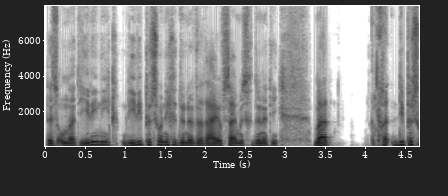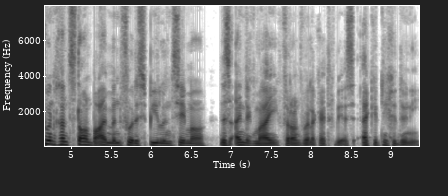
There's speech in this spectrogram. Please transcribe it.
dis omdat hierdie nie hierdie persoon nie gedoen het wat hy of sy moes gedoen het nie. Maar die persoon gaan staan baie min voor 'n spieël en sê maar dis eintlik my verantwoordelikheid gewees. Ek het nie gedoen nie.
